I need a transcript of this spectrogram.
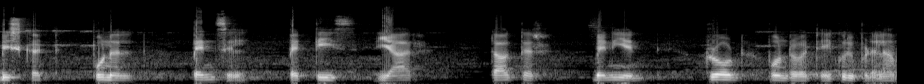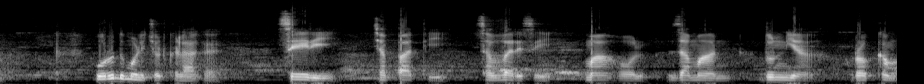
biscuit புனல் பென்சில் பெட்டீஸ் யார் டாக்டர் பெனியன் ரோட் போன்றவற்றை குறிப்பிடலாம். உருது மொழி சொற்களாக சேரி சப்பாத்தி சவ்வரிசி மாஹோல் ஜமான் துன்யா ரொக்கம்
